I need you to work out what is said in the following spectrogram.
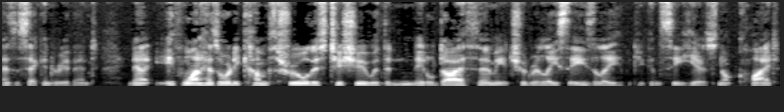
as a secondary event. Now, if one has already come through all this tissue with the needle diathermy, it should release easily, but you can see here it's not quite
